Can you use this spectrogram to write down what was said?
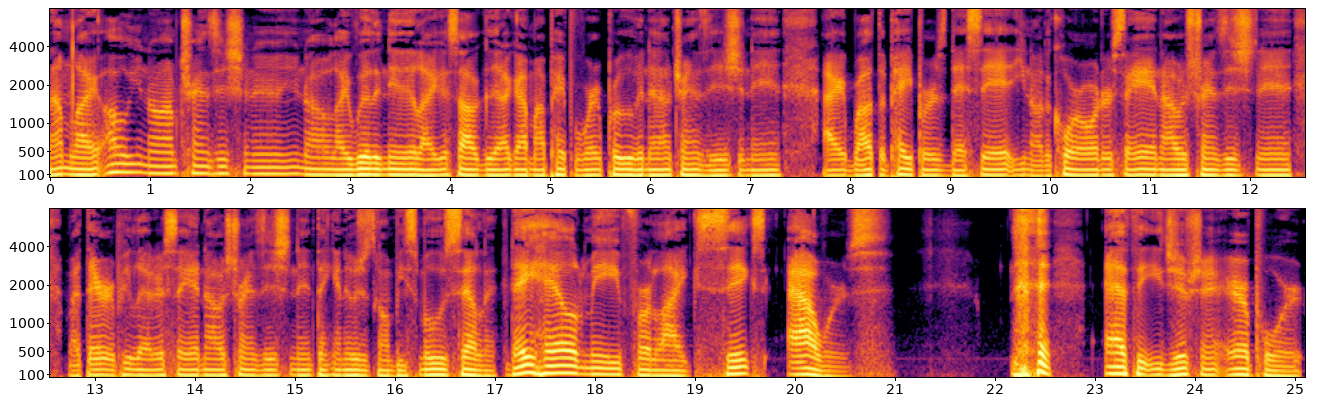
I'm like, oh, you know, I'm transitioning, you know, like willy nilly, like it's all good. I got my paperwork proving that I'm transitioning. I brought the papers that said, you know, the court order saying I was transitioning, my therapy letter saying I was transitioning, thinking it was just gonna be smooth selling. They held me for like six hours at the Egyptian airport,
